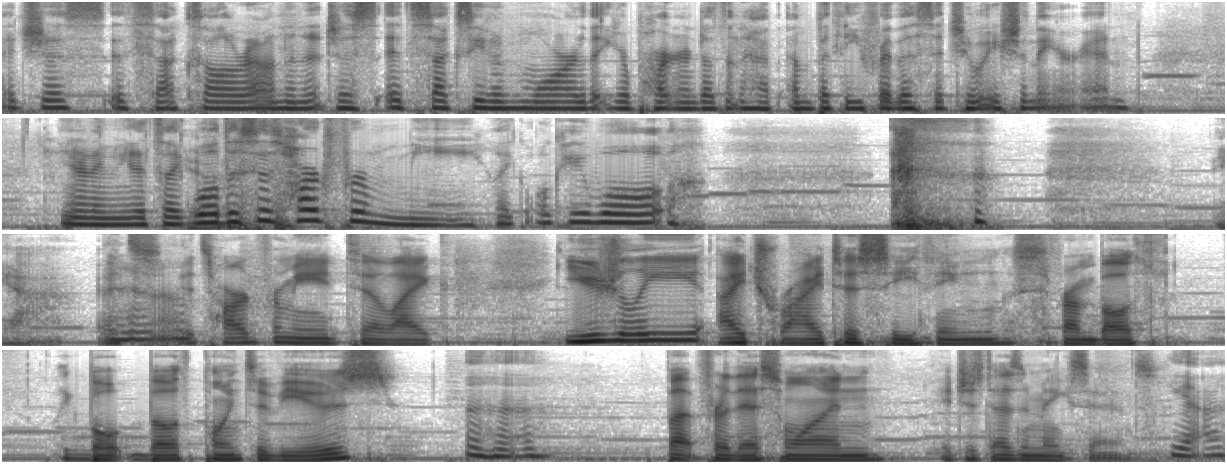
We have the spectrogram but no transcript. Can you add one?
It just it sucks all around, and it just it sucks even more that your partner doesn't have empathy for the situation that you're in. You know what I mean? It's like, Yeah. well, this is hard for me. Like, okay, well, yeah, it's know. it's hard for me to like. Usually, I try to see things from both, like both both points of views. uh-huh. But for this one, it just doesn't make sense. yeah.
